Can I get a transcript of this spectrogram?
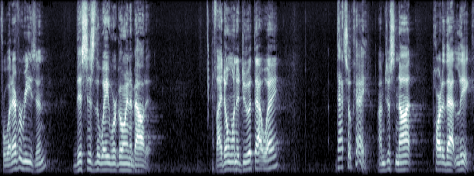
for whatever reason, this is the way we're going about it. If I don't want to do it that way, that's okay. I'm just not part of that league.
